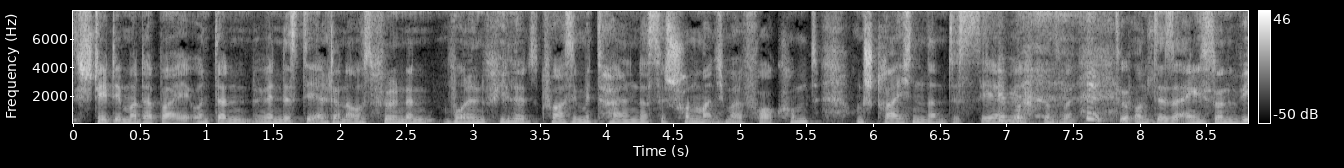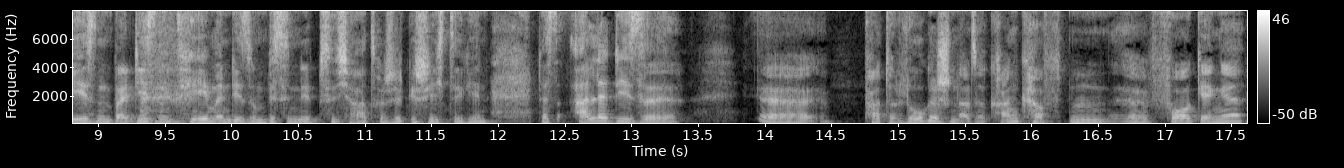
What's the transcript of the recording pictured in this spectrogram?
steht immer dabei. Und dann, wenn das die Eltern ausfüllen, dann wollen viele quasi mitteilen, dass es schon manchmal vorkommt und streichen dann das sehr weg. Und, so. und das ist eigentlich so ein Wesen bei diesen Themen, die so ein bisschen in die psychiatrische Geschichte gehen, dass alle diese äh, pathologischen, also krankhaften äh, Vorgänge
